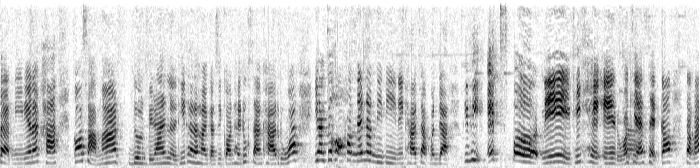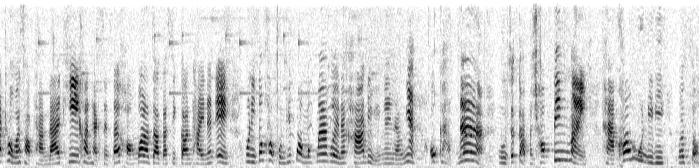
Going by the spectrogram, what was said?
แบบนี้เนี่ยนะคะ ก็สามารถเดินไปได้เลยที่ธนาคารกสิกรไทยทุกสาขา หรือว่าอยากจะขอคำแนะนำดีๆนะคะ จากบรรดาพี่ๆเอ็กซ์เพรสนี่ที่ KA หรือว่าค่ะ K Asset ก็สามารถโทรมาสอบถามได้ที่ Contact Center ของบลจกสิกรไทยนั่นเอง วันนี้ต้องขอบคุณพี่ปอมมากๆเลยนะคะ เดี๋ยวยังไงแล้วเนี่ย โอกาสหน้าหนูจะกลับมาช้อปปิ้งใหม่ หาข้อมูลดีๆ มาต่อ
